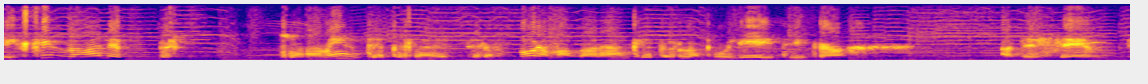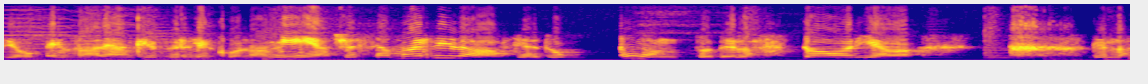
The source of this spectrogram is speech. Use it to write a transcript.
il che vale per, chiaramente per la letteratura, ma vale anche per la politica ad esempio, e vale anche per l'economia, cioè siamo arrivati ad un punto della storia, della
